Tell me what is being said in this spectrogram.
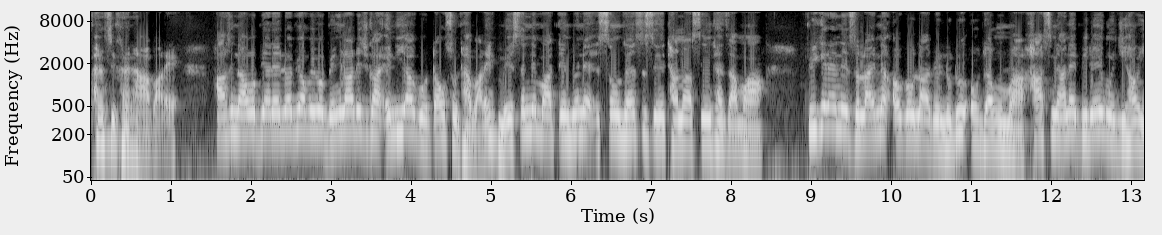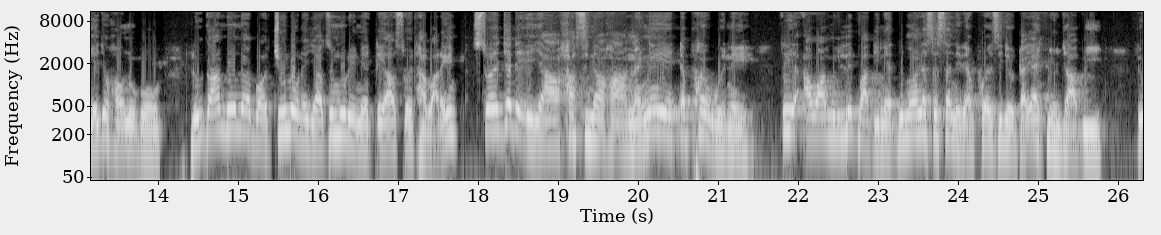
ဖမ်းဆီးခံထားပါတယ်။ဟာစနာကိုပြန်လည်လွှဲပြောင်းပေးဖို့ဘင်္ဂလားဒေ့ရှ်ကအိန္ဒိယကိုတောင်းဆိုထားပါတယ်။မေစနစ်မှာတင်သွင်းတဲ့စုံစမ်းစစ်ဆေးဌာနစီရင်ခံစာမှာ ပြီးခဲ့တဲ့နှစ်ဇူလိုင်နဲ့ဩဂုတ်လတွင်လူထုအုံကြမှုမှာဟာစနာနဲ့ပြည်ထောင်ဝန်ကြီးဟောင်းရဲချုပ်ဟောင်းတို့ကိုလူသားမျိုးနွယ်ပေါ်ကျူးလွန်တဲ့ရာဇဝမှုတွေနဲ့တရားစွဲထားပါတယ်။စွဲချက်တွေအရာဟာစီနာဟာနိုင်ငံရဲ့တပ်ဖွဲ့ဝင်တွေသူ့ရဲ့အာဝါမီလစ်ပါတီနဲ့သူမနဲ့ဆက်ဆက်နေတဲ့အဖွဲ့အစည်းတွေကိုတိုက်ရိုက်ညွှန်ကြားပြီး လူ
